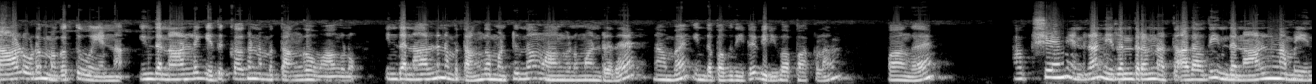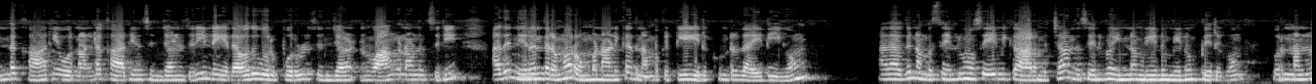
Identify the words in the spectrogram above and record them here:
நாளோட மகத்துவம் என்ன? இந்த நாள்ல எதுக்காக நம்ம தங்கம் வாங்கணும்? இந்த நாள்ல நம்ம தங்கம் மட்டும்தான் வாங்கணுமான்றத நாம இந்த பகுதியில விரிவா பார்க்கலாம். வாங்க. அக்ஷயம் என்றால் நிரந்தரம் அர்த்தம். அதாவது இந்த நாள் நம்ம எந்த காரியம் ஒரு நல்ல காரியம் செஞ்சாலும் சரி இல்லை ஏதாவது ஒரு பொருள் செஞ்சாலும் வாங்கினாலும் சரி அது நிரந்தரமா ரொம்ப நாளைக்கு அது நம்மகிட்டயே இருக்குன்றது ஐதீகம். அதாவது நம்ம செல்வம் சேமிக்க ஆரம்பிச்சா அந்த செல்வம் இன்னும் மேலும் மேலும் பெருகும். ஒரு நல்ல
